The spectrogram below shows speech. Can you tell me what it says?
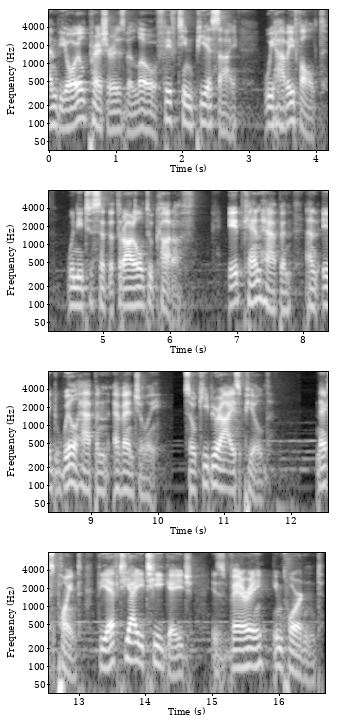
and the oil pressure is below 15 psi, we have a fault we need to set the throttle to cutoff. It can happen and it will happen eventually, so keep your eyes peeled. Next point, the FTIT gauge is very important.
